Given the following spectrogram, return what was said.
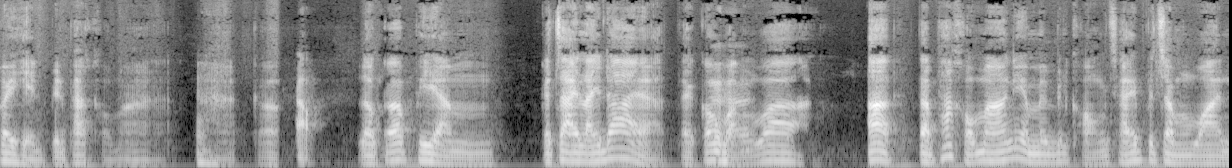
ค่อยเห็นเป็นผ้าขาวม้าก็เราก็พยายามกระจายรายได้อะแต่ก็หวังว่า อะแต่ผ้าขาวม้าเนี่ยมันเป็นของใช้ประจำวัน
